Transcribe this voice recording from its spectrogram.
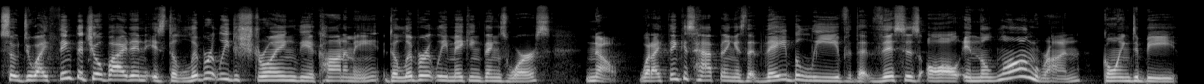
So, do I think that Joe Biden is deliberately destroying the economy, deliberately making things worse? No. What I think is happening is that they believe that this is all in the long run going to be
